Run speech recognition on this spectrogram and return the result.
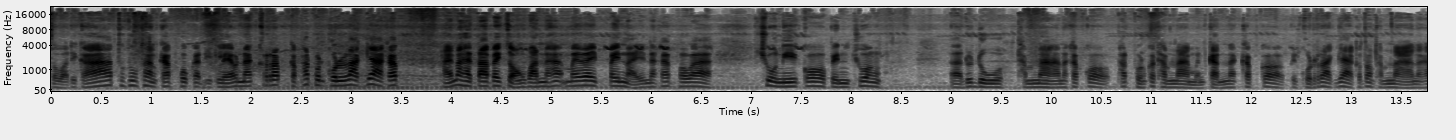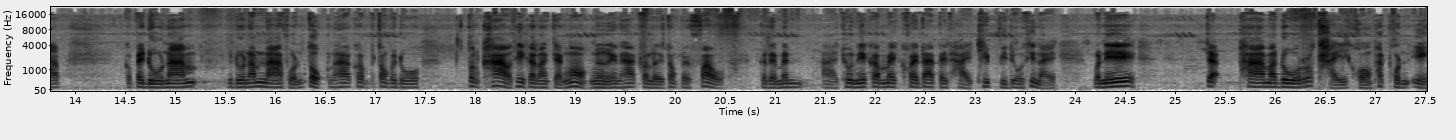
สวัสดีครับ ทุกทุกๆท่านครับพบกันอีกแล้วนะครับ กับพัดพลคนลากยากครับ หายหน้าหายตาไป 2 วันนะฮะไม่ได้ไปไหนนะครับ เพราะว่าช่วงนี้ก็เป็นช่วงฤดูทำนานะครับ ก็พัดพลก็ทำนาเหมือนกันนะครับ ก็เป็นคนรากยากก็ต้องทำนานะครับ ก็ไปดูน้ำไปดูน้ำนาฝนตกนะฮะก็ต้องไปดูต้นข้าวที่กำลังจะงอกเงยนะฮะก็เลยต้องไปเฝ้าก็เลยมันช่วงนี้ก็ไม่ค่อยได้ไปถ่ายคลิปวิดีโอที่ไหน วันนี้จะพามาดูรถไถของพัดพลเอง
